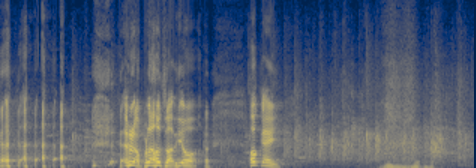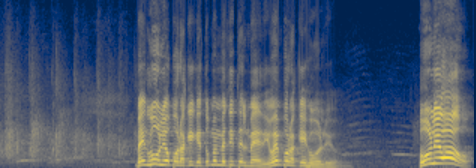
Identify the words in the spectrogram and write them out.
Un aplauso a Dios. Ok. Ven Julio por aquí, que tú me metiste el medio. Ven por aquí, Julio. Julio.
